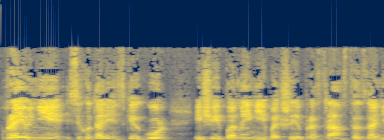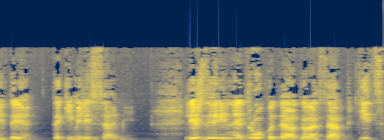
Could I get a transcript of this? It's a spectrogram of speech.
В районе Сихоталинских гор еще и поныне большие пространства заняты такими лесами. Лишь звериные тропы да голоса птиц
